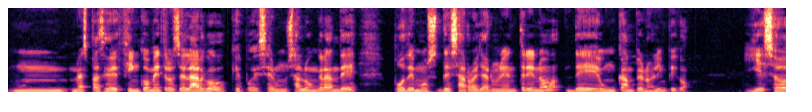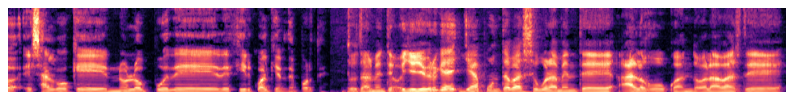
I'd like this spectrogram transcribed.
Un, un, espacio de 5 metros de largo, que puede ser un salón grande, podemos desarrollar un entreno de un campeón olímpico. Y eso es algo que no lo puede decir cualquier deporte. Totalmente. Oye, yo creo que ya apuntabas seguramente algo cuando hablabas de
